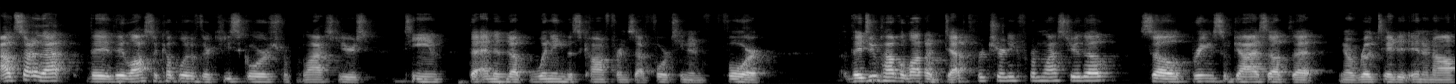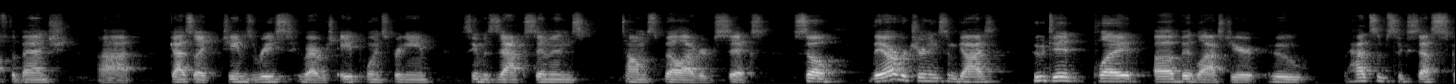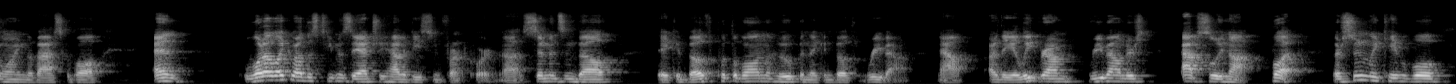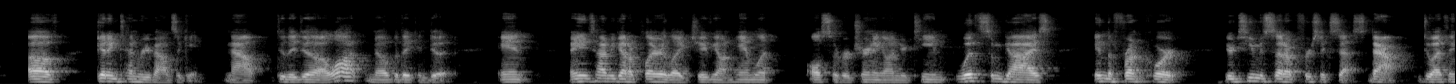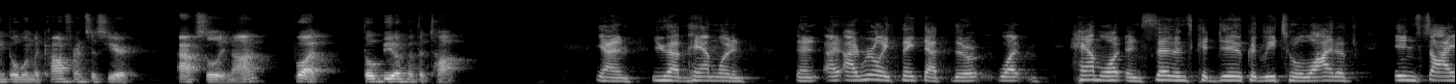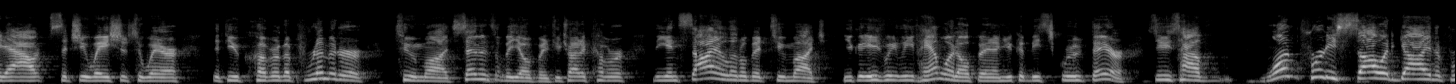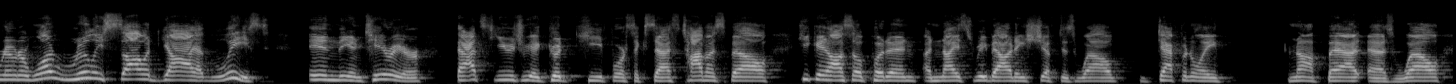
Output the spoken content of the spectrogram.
Outside of that, they, they lost a couple of their key scorers from last year's team that ended up winning this conference at 14 and 4. They do have a lot of depth returning from last year, though. So bringing some guys up that, you know, rotated in and off the bench. Uh, guys like James Reese, who averaged eight points per game. Same as Zach Simmons. Thomas Bell averaged six. So they are returning some guys who did play a bit last year, who had some success scoring the basketball. And what I like about this team is they actually have a decent front court. Uh, Simmons and Bell, they can both put the ball in the hoop and they can both rebound. Now, are they elite round rebounders? Absolutely not. But they're certainly capable of getting 10 rebounds a game. Now, do they do that a lot? No, but they can do it. And anytime you got a player like Javion Hamlet also returning on your team with some guys in the front court, your team is set up for success. Now, do I think they'll win the conference this year? Absolutely not. But they'll be up at the top. Yeah, and you have Hamlet, and and I, I really think that the what Hamlet and Simmons could do could lead to a lot of inside out situations to where if you cover the perimeter too much, Simmons will be open. If you try to cover the inside a little bit too much, you could easily leave Hamlet open and you could be screwed there. So you have one pretty solid guy in the perimeter, one really solid guy at least in the interior that's usually a good key for success. Thomas Bell, he can also put in a nice rebounding shift as well. Definitely not bad as well.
